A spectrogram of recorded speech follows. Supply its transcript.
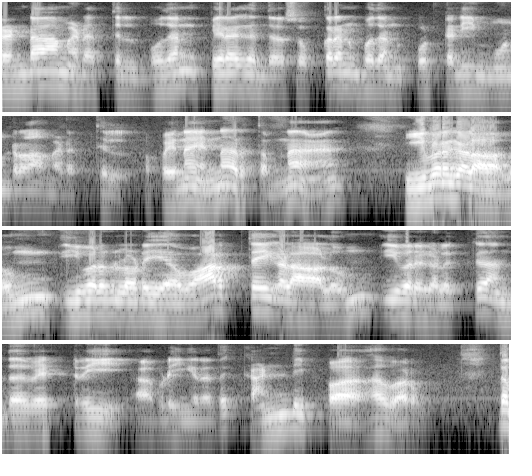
ரெண்டாம் இடத்தில் புதன் பிறகு இந்த சுக்கரன் புதன் கூட்டணி மூன்றாம் இடத்தில். அப்போ என்ன என்ன அர்த்தம்னா இவர்களாலும் இவர்களுடைய வார்த்தைகளாலும் இவர்களுக்கு அந்த வெற்றி அப்படிங்கிறது கண்டிப்பாக வரும். இந்த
